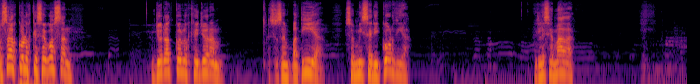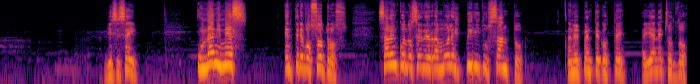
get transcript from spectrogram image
Gozaos con los que se gozan. Llorad con los que lloran. Eso es empatía. Eso es misericordia. Iglesia amada. 16. Unánimes entre vosotros. ¿Saben cuando se derramó el Espíritu Santo en el Pentecostés? Allá en Hechos 2.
